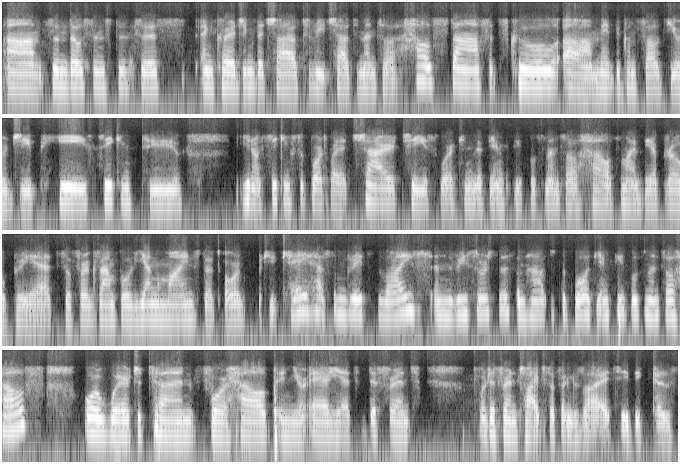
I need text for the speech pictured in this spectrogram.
Um, so in those instances, encouraging the child to reach out to mental health staff at school, uh, maybe consult your GP, seeking to you know, seeking support by charities working with young people's mental health might be appropriate. So, for example, youngminds.org.uk has some great advice and resources on how to support young people's mental health or where to turn for help in your area to different for different types of anxiety because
